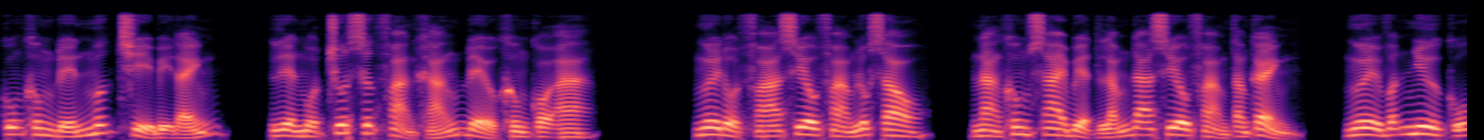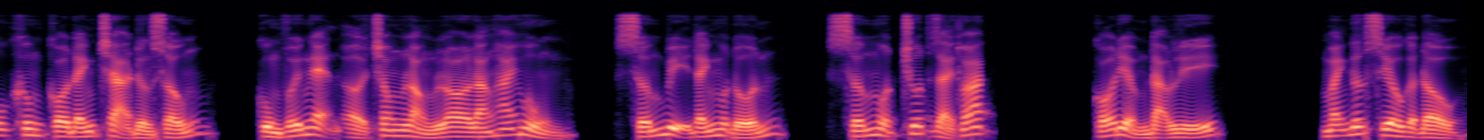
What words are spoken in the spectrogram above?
cũng không đến mức chỉ bị đánh, liền một chút sức phản kháng đều không có A. Ngươi đột phá siêu phàm lúc sau, nàng không sai biệt lắm đã siêu phàm tam cảnh, ngươi vẫn như cũ không có đánh trả đường sống, cùng với nghẹn ở trong lòng lo lắng hãi hùng, sớm bị đánh một đốn, sớm một chút giải thoát. Có điểm đạo lý. Mạnh Đức Siêu gật đầu.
